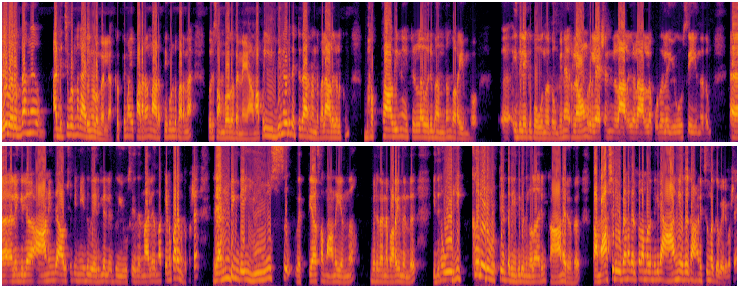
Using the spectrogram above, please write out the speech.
ഇവർ വെറുതെ അങ്ങ് അടിച്ചുവിടുന്ന കാര്യങ്ങളൊന്നുമല്ല. കൃത്യമായി പഠനം നടത്തിക്കൊണ്ട് പറഞ്ഞ ഒരു സംഭവം തന്നെയാണ്. അപ്പൊ ഇതിനൊരു തെറ്റിദ്ധാരണ ഉണ്ട്. പല ആളുകൾക്കും ഭർത്താവിനായിട്ടുള്ള ഒരു ബന്ധം കുറയുമ്പോൾ ഇതിലേക്ക് പോകുന്നതും പിന്നെ ലോങ് റിലേഷനിലുള്ള ആളുകളാണല്ലോ കൂടുതൽ യൂസ് ചെയ്യുന്നതും അല്ലെങ്കിൽ ആണിന്റെ ആവശ്യം പിന്നീട് വരില്ലല്ലോ ഇത് യൂസ് ചെയ്തെന്നാൽ എന്നൊക്കെയാണ് പറയുന്നത്. പക്ഷെ രണ്ടിന്റെയും യൂസ് വ്യത്യാസമാണ് എന്ന് ഇവർ തന്നെ പറയുന്നുണ്ട്. ഇതിന് ഒരിക്കലും ഒരു വൃത്തിയിട്ട രീതിയിൽ നിങ്ങൾ ആരും കാണരുത്. തമാശ രൂപേണ ചിലപ്പോൾ നമ്മൾ എന്തെങ്കിലും ആംഗ്യമൊക്കെ കാണിച്ചു എന്നൊക്കെ വരും. പക്ഷെ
